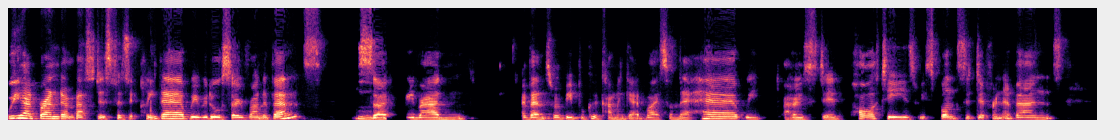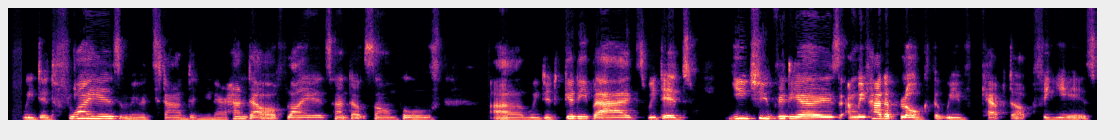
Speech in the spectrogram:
we had brand ambassadors physically there. We would also run events. Mm. So we ran events where people could come and get advice on their hair. We hosted parties, we sponsored different events, we did flyers and we would stand and, you know, hand out our flyers, hand out samples. Uh, we did goodie bags, we did YouTube videos, and we've had a blog that we've kept up for years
